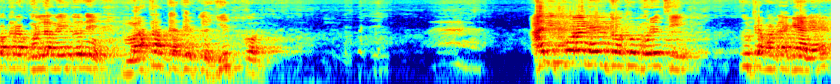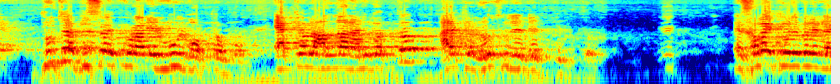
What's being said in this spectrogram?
কথাটা বললাম এই জন্য মাথা যাতে একটু হিট কর। আমি কোরআনের যত পড়েছি দুটা ফাটা জ্ঞানে দুটা বিষয় কোরআনের মূল বক্তব্য। একটা হলো আল্লাহর আনুগত্য আর একটা রসুলের নেতৃত্ব। সবাই করে বলেন না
